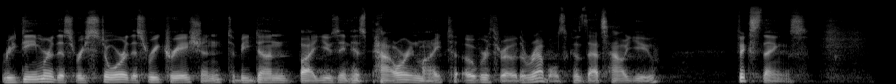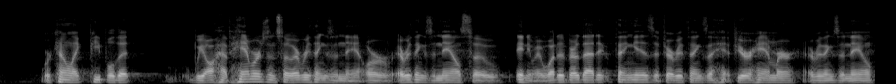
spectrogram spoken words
redeemer, this restorer, this recreation to be done by using his power and might to overthrow the rebels, because that's how you fix things. We're kind of like people that we all have hammers, and so everything's a nail, or everything's a nail. So anyway, whatever that thing is, if everything's a, if you're a hammer, everything's a nail.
